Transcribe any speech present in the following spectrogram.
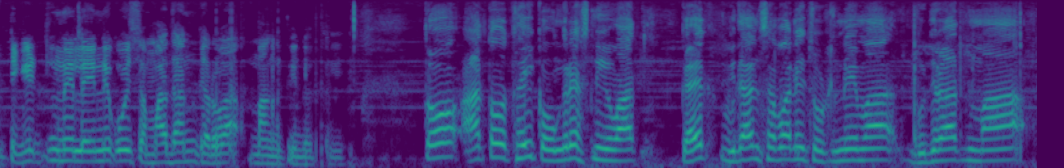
ટિકિટને લઈને કોઈ સમાધાન કરવા માંગતી નથી. તો આ તો થઈ કોંગ્રેસની વાત. ગત વિધાનસભાની ચૂંટણીમાં ગુજરાતમાં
